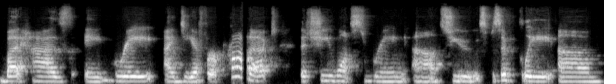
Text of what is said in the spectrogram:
but has a great idea for a product that she wants to bring uh, to specifically um,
